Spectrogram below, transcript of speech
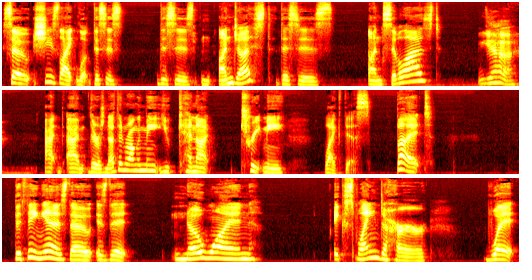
So she's like, Look, this is this is unjust. This is uncivilized. Yeah. I, I there's nothing wrong with me. You cannot treat me like this. But the thing is, though, is that no one explained to her what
